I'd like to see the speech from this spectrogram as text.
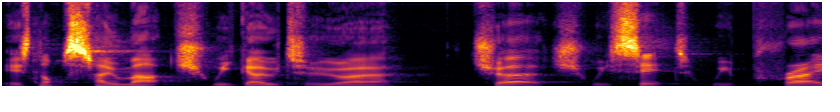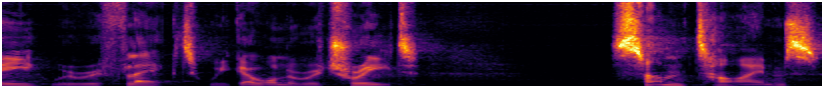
it's not so much we go to church, we sit, we pray, we reflect, we go on a retreat. Sometimes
